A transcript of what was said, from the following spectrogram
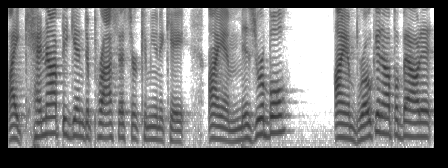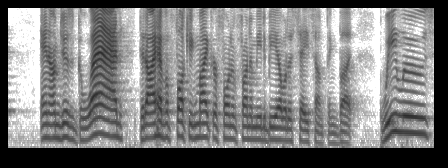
I cannot begin to process or communicate. I am miserable. I am broken up about it. And I'm just glad that I have a fucking microphone in front of me to be able to say something. But we lose.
